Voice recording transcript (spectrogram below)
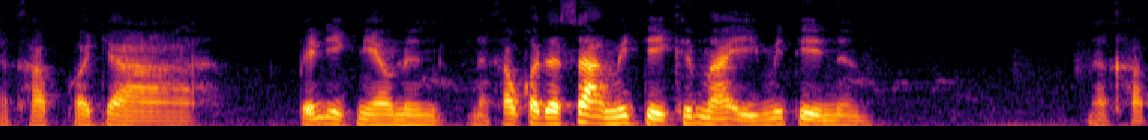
นะครับ ก็จะเป็นอีกแนวหนึ่งนะครับ ก็จะสร้างมิติขึ้นมาอีกมิติหนึ่งนะครับ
